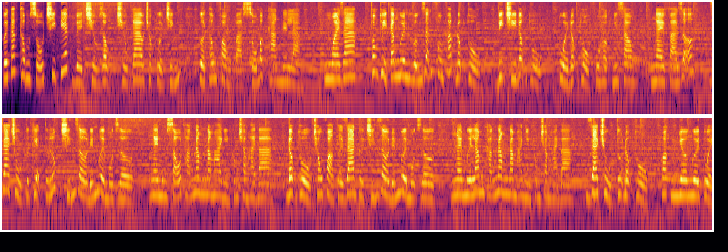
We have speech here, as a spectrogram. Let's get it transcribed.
với các thông số chi tiết về chiều rộng, chiều cao cho cửa chính, cửa thông phòng và số bậc thang nên làm. Ngoài ra, Phong thủy Tam Nguyên hướng dẫn phương pháp động thổ, vị trí động thổ, tuổi động thổ phù hợp như sau. Ngày phá rỡ, gia chủ thực hiện từ lúc 9 giờ đến 11 giờ ngày 6 tháng 5 năm 2023, động thổ trong khoảng thời gian từ 9 giờ đến 11 giờ ngày 15 tháng 5 năm 2023. Gia chủ tự động thổ hoặc nhờ người tuổi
